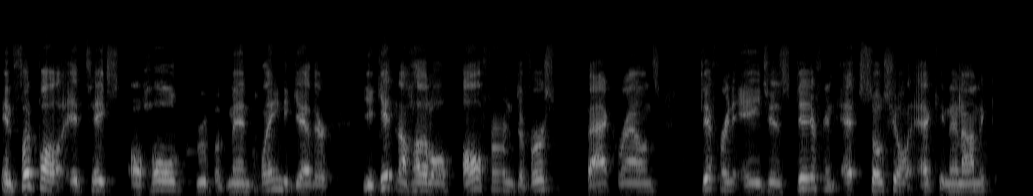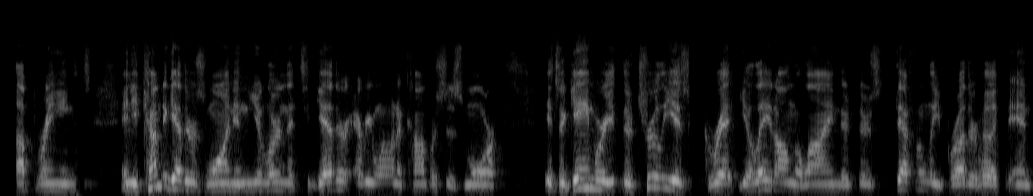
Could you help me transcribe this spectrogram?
In football, it takes a whole group of men playing together. You get in a huddle, all from diverse backgrounds, different ages, different social economic upbringings, and you come together as one, and you learn that together everyone accomplishes more it's a game where there truly is grit. You lay it on the line. There, there's definitely brotherhood, and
